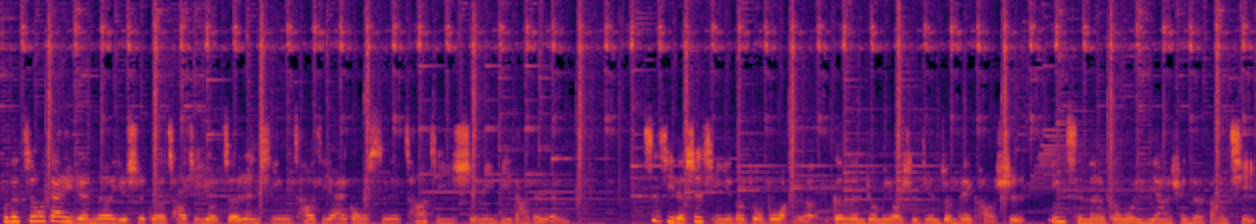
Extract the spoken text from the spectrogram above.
我的职务代理人呢，也是个超级有责任心、超级爱公司、超级使命必达的人。自己的事情也都做不完了，根本就没有时间准备考试。因此呢，跟我一样选择放弃。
